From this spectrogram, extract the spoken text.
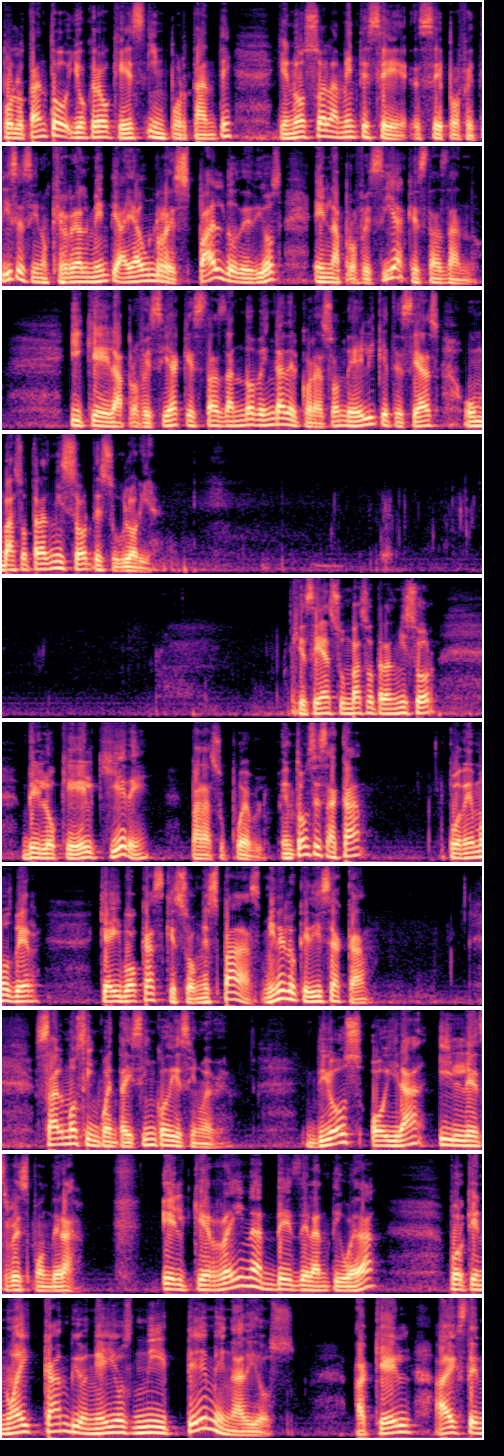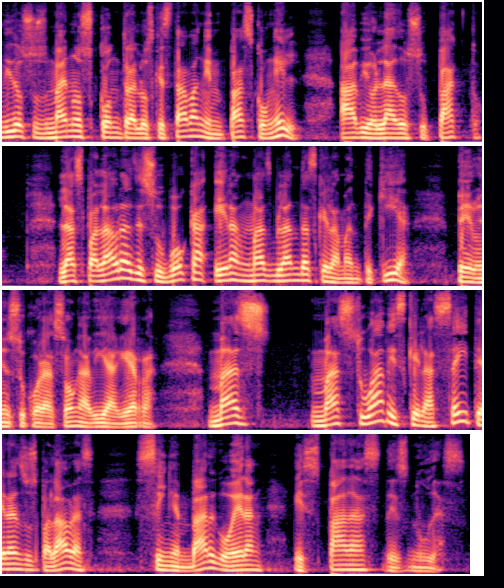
Por lo tanto, yo creo que es importante que no solamente se, se, profetice, sino que realmente haya un respaldo de Dios en la profecía que estás dando y que la profecía que estás dando venga del corazón de Él y que te seas un vaso transmisor de su gloria. Que seas un vaso transmisor de lo que Él quiere para su pueblo. Entonces acá podemos ver que hay bocas que son espadas. Mire lo que dice acá. Salmo 55, 19. Dios oirá y les responderá el que reina desde la antigüedad, porque no hay cambio en ellos ni temen a Dios. Aquel ha extendido sus manos contra los que estaban en paz con él, ha violado su pacto. Las palabras de su boca eran más blandas que la mantequilla, pero en su corazón había guerra. Más, más suaves que el aceite eran sus palabras, sin embargo eran espadas desnudas.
